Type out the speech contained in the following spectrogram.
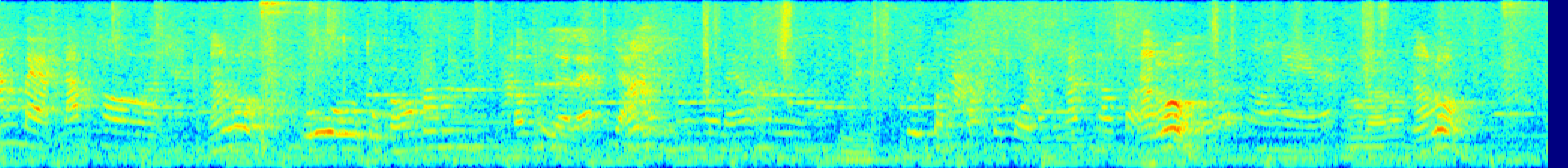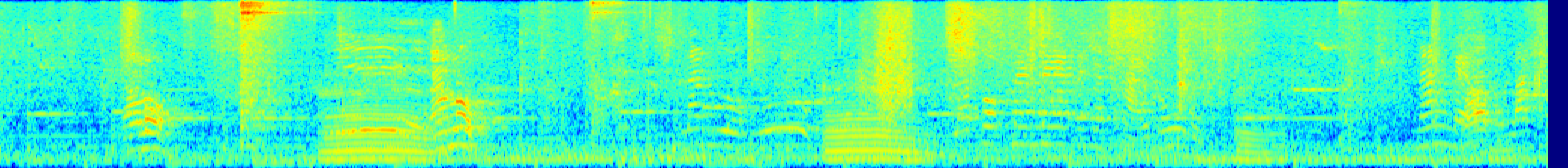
ั่งแบบรับพรนั่งลงโอ้ถูกต้องมากเขาเผื่อแล้วอยาก บังคับตัวหมดนัดเขาก่อนนั่งลงงอแงแล้วรู้แล้วนั่งลงนั่งลงอ่านั่งลงนั่งลงลูกอ่าแล้วพวกแม่ๆก็จะถ่ายรูปอ่านั่งแบบรับพ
